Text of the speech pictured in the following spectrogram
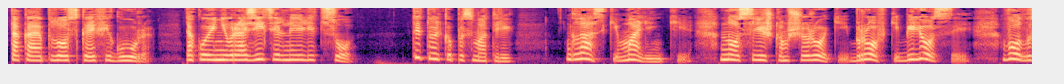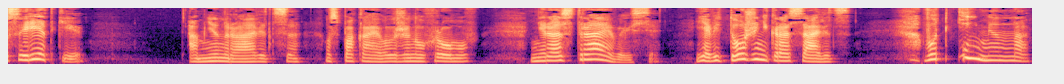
такая плоская фигура, такое невыразительное лицо? Ты только посмотри. Глазки маленькие, нос слишком широкий, бровки белесые, волосы редкие. «А мне нравится», — успокаивал жену Хромов. «Не расстраивайся, я ведь тоже не красавец». «Вот именно!»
